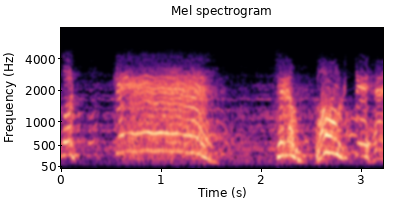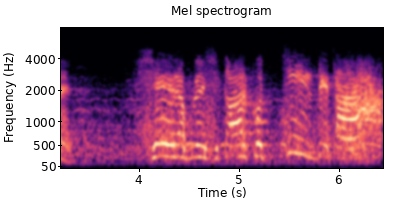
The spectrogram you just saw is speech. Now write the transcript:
कुत्ते! सिर्फ़ भौंकते हैं। शेर अपने शिकार को चीर देता है।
